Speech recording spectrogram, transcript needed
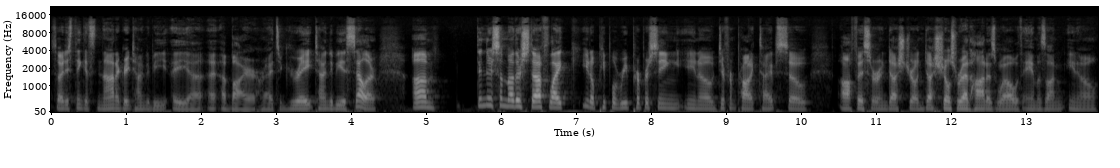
So I just think it's not a great time to be a, uh, a buyer, right? It's a great time to be a seller. Um, then there's some other stuff like you know people repurposing you know different product types. So office or industrial. Industrial's red hot as well with Amazon. You know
